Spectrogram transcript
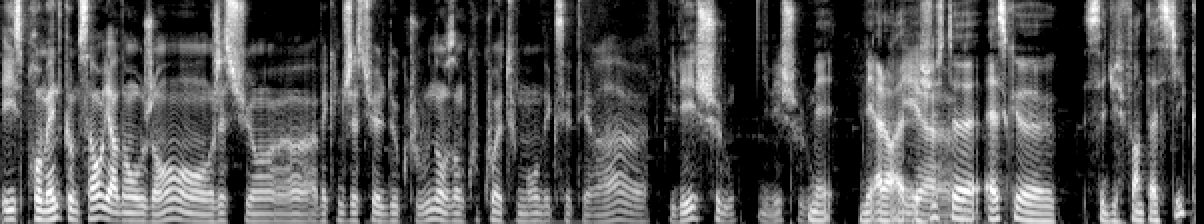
et il se promène comme ça en regardant aux gens, en gestuant, avec une gestuelle de clown, en faisant coucou à tout le monde, etc. il est chelou. Il est chelou. Mais, mais alors, juste, est-ce que c'est du fantastique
